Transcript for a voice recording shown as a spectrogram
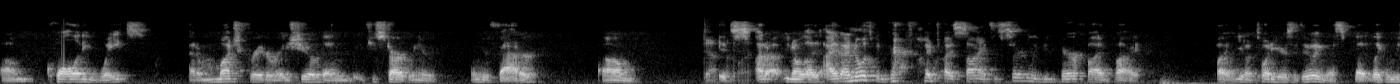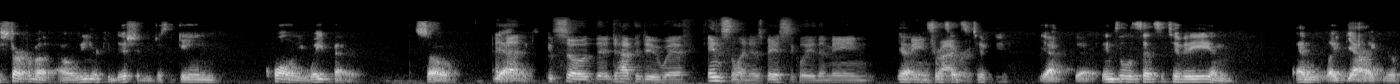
um, quality weight at a much greater ratio than if you start when you're when you're fatter. Um, Definitely. it's I don't, you know like, I, I know it's been verified by science. It's certainly been verified by by you know 20 years of doing this. But like when you start from a, a leaner condition, you just gain quality weight better. So yeah, that- so it have to do with insulin is basically the main yeah, main insulin driver. sensitivity. Yeah, yeah, insulin sensitivity and and like yeah, like your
